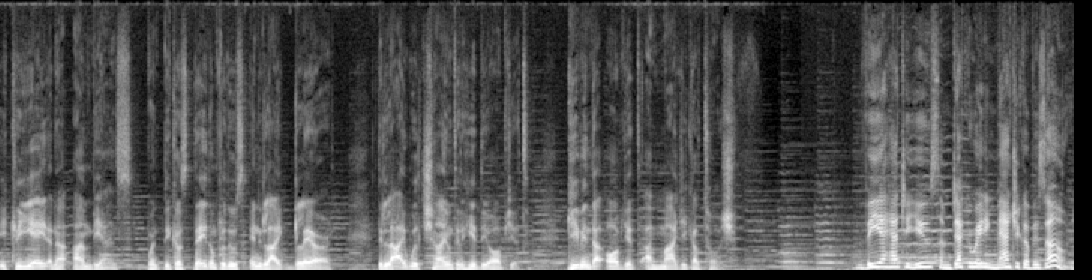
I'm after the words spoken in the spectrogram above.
it creates an ambience when, because they don't produce any light glare the light will shine until it hit the object, giving that object a magical touch. Villa had to use some decorating magic of his own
